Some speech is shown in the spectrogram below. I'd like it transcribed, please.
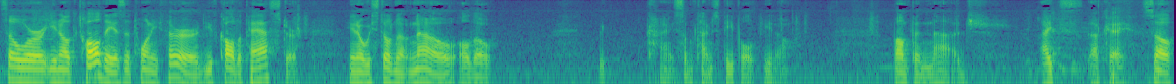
So we're, you know, the call day is the 23rd. You've called a pastor. You know, we still don't know, although kind sometimes people, you know, bump and nudge. I, okay, so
